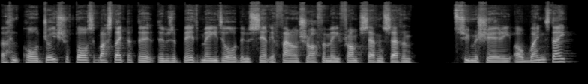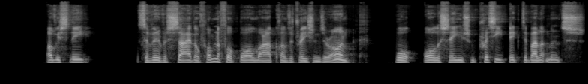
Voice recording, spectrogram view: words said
I think Paul Joyce reported last night that there, there was a bid made or there was certainly a financial offer made from 7-7 to Moshiri on Wednesday. Obviously, it's a bit of a side off from the football our concentrations are on but all the same, some pretty big developments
